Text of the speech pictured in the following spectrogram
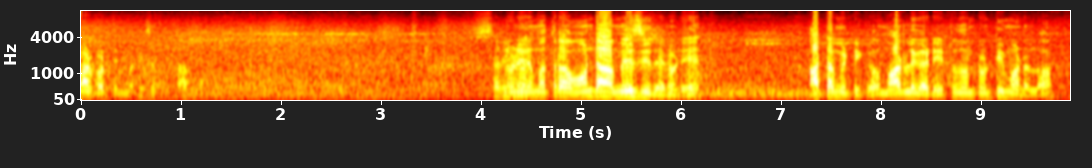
ಮಾಡ್ಕೊಡ್ತೀನಿ ಬನ್ನಿ ಸರ್. ಓಕೆ ಸರ್ ನೋಡಿ ನಮ್ಮ ಹತ್ರ ಹೋಂಡಾ ಅಮೇಜ್ ಇದೆ ನೋಡಿ. ಆಟೋಮೆಟಿಕ್ ಮಾಡಲ್ ಗಾಡಿ ಟೂ ತೌಸಂಡ್ ಟ್ವೆಂಟಿ ಮಾಡಲು ಹ್ಞೂ ಹ್ಞೂ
